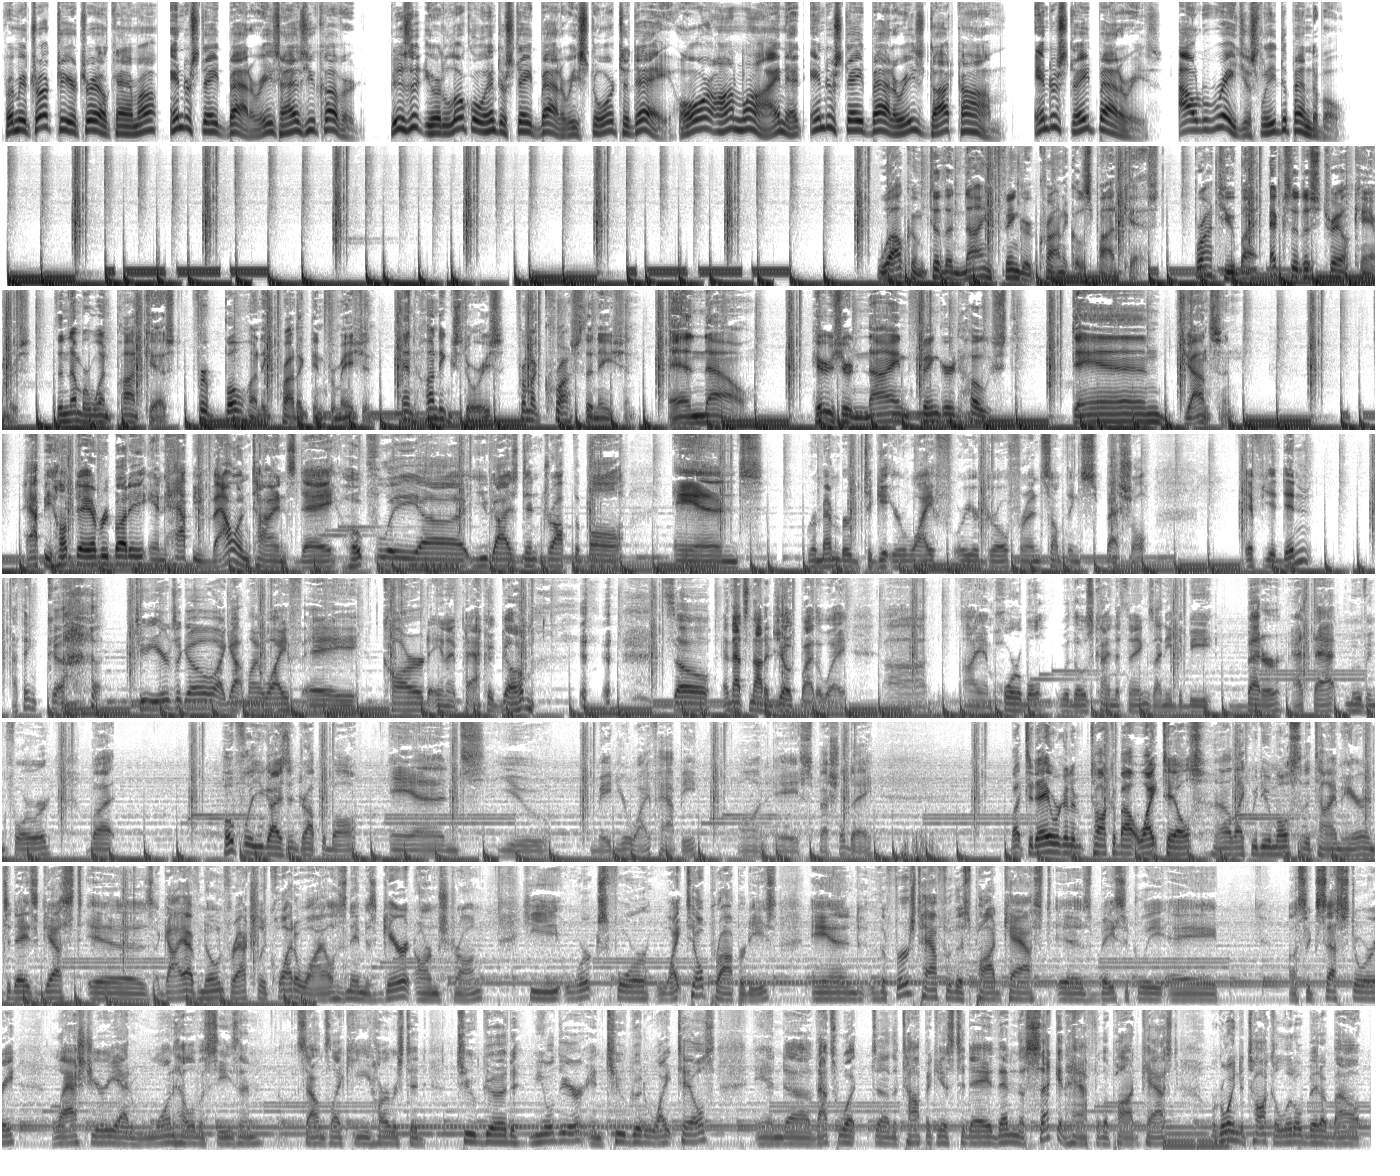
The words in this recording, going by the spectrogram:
From your truck to your trail camera, Interstate Batteries has you covered. Visit your local Interstate Battery store today or online at interstatebatteries.com. Interstate Batteries, outrageously dependable. Welcome to the Nine Finger Chronicles podcast, brought to you by Exodus Trail Cameras, the number one podcast for bow hunting product information and hunting stories from across the nation. And now, here's your nine fingered host, Dan Johnson. Happy Hump Day, everybody, and happy Valentine's Day. Hopefully, uh, you guys didn't drop the ball and remembered to get your wife or your girlfriend something special. If you didn't, I think uh, two years ago I got my wife a card and a pack of gum. so, and that's not a joke, by the way. Uh, I am horrible with those kind of things. I need to be better at that moving forward. But hopefully, you guys didn't drop the ball and you made your wife happy on a special day. But today we're going to talk about whitetails uh, like we do most of the time here. And today's guest is a guy I've known for actually quite a while. His name is Garrett Armstrong. He works for Whitetail Properties. And the first half of this podcast is basically a, a success story. Last year he had one hell of a season sounds like he harvested two good mule deer and two good whitetails. And uh, that's what uh, the topic is today. Then, the second half of the podcast, we're going to talk a little bit about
